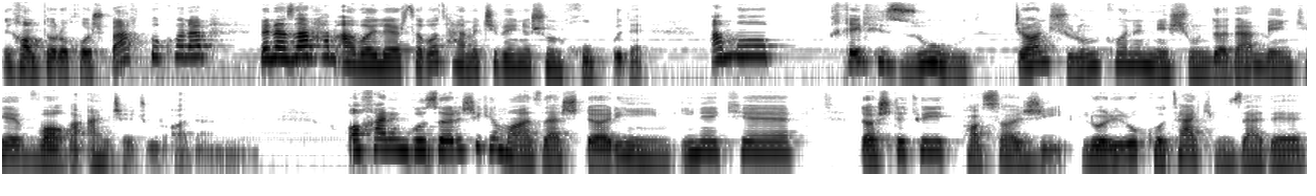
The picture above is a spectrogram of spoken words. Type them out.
می‌خوام تو رو خوشبخت بکنم. به نظر هم اوایل ارتباط همه چی بینشون خوب بوده. اما خیلی زود جان شروع می‌کنه نشون دادن به اینکه واقعا چجور آدمیه. آخرین گزارشی که ما ازش داریم اینه که داشته توی یک پاساژی. لوری رو کتک می‌زده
